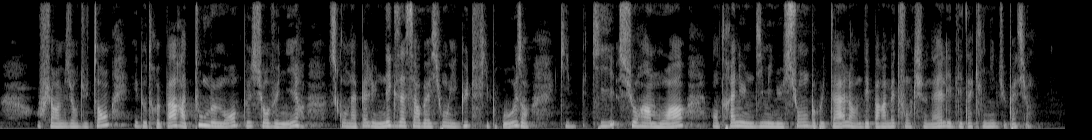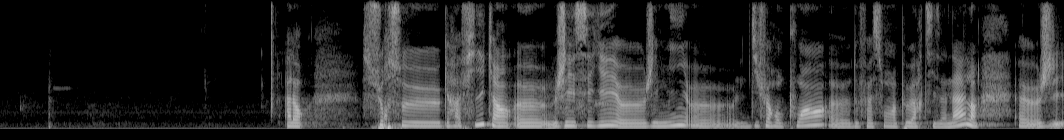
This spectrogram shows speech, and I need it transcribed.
au fur et à mesure du temps, et d'autre part, à tout moment peut survenir ce qu'on appelle une exacerbation aiguë de fibrose, qui, qui, sur un mois, entraîne une diminution brutale des paramètres fonctionnels et de l'état clinique du patient. Alors, sur ce graphique, hein, euh, j'ai essayé, euh, j'ai mis euh, différents points de façon un peu artisanale,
